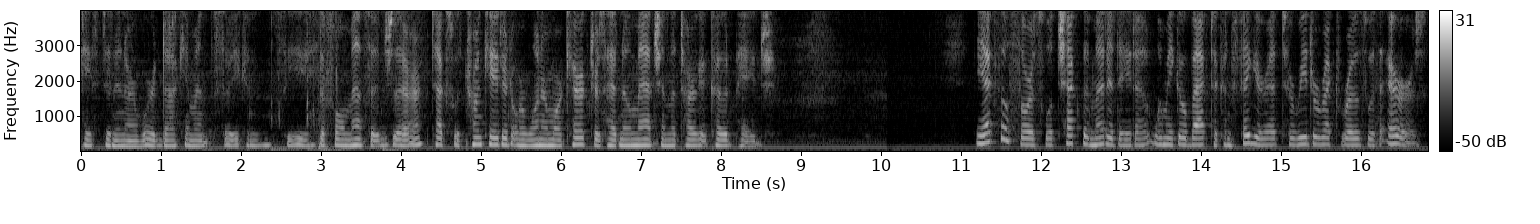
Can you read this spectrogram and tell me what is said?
paste it in our Word document so you can see the full message there. Text was truncated or one or more characters had no match in the target code page. The Excel source will check the metadata when we go back to configure it to redirect rows with errors.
